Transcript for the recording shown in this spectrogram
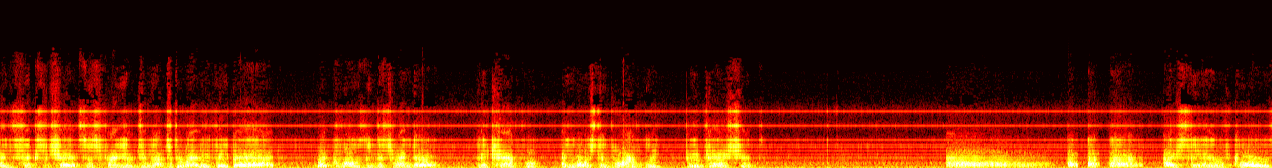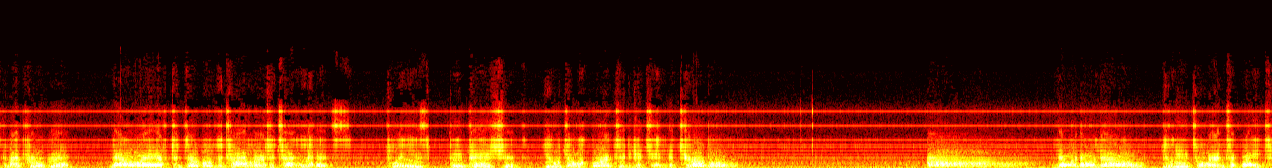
and six chances for you to not do anything bad. We're closing this window. Be careful, and most importantly, be patient. Uh, I see you've closed my program. Now I have to double the timer to 10 minutes. Please, be patient. You don't want to get into trouble. Uh, no, no, no. You need to learn to wait.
